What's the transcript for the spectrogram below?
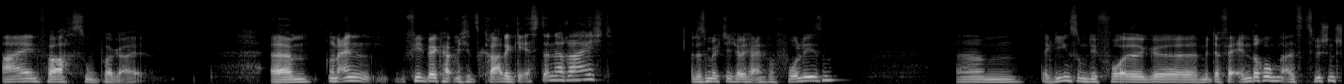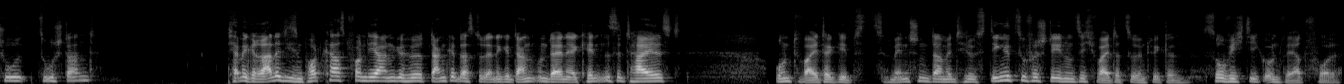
Einfach super geil. Ähm, und ein Feedback hat mich jetzt gerade gestern erreicht. Das möchte ich euch einfach vorlesen. Ähm, da ging es um die Folge mit der Veränderung als Zwischenzustand. Ich habe mir gerade diesen Podcast von dir angehört. Danke, dass du deine Gedanken und deine Erkenntnisse teilst und weitergibst. Menschen damit hilfst, Dinge zu verstehen und sich weiterzuentwickeln. So wichtig und wertvoll.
